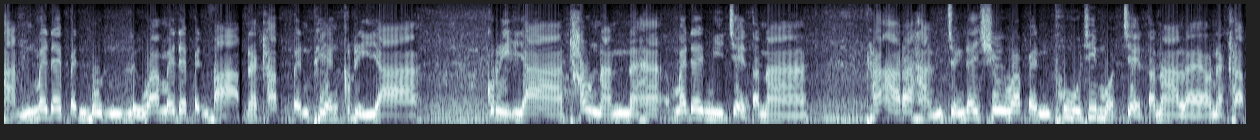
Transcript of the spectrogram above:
หันต์ไม่ได้เป็นบุญหรือว่าไม่ได้เป็นบาปนะครับ เป็นเพียงกริยากริยาเท่านั้นนะฮะไม่ได้มีเจตนา พระอรหันต์จึงได้ชื่อว่าเป็นผู้ที่หมดเจตนาแล้วนะครับ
